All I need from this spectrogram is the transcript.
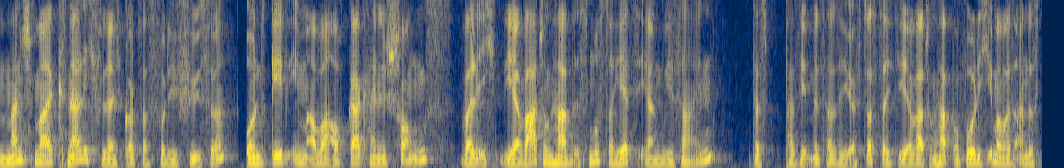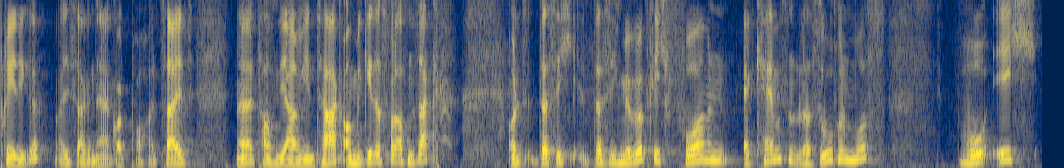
Manchmal knall ich vielleicht Gott was vor die Füße und gebe ihm aber auch gar keine Chance, weil ich die Erwartung habe, es muss doch jetzt irgendwie sein. Das passiert mir tatsächlich öfters, dass ich die Erwartung habe, obwohl ich immer was anderes predige, weil ich sage, naja, Gott braucht halt Zeit, ne, tausend Jahre wie ein Tag, auch mir geht das voll auf den Sack. Und dass ich, dass ich mir wirklich Formen erkämpfen oder suchen muss, wo ich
